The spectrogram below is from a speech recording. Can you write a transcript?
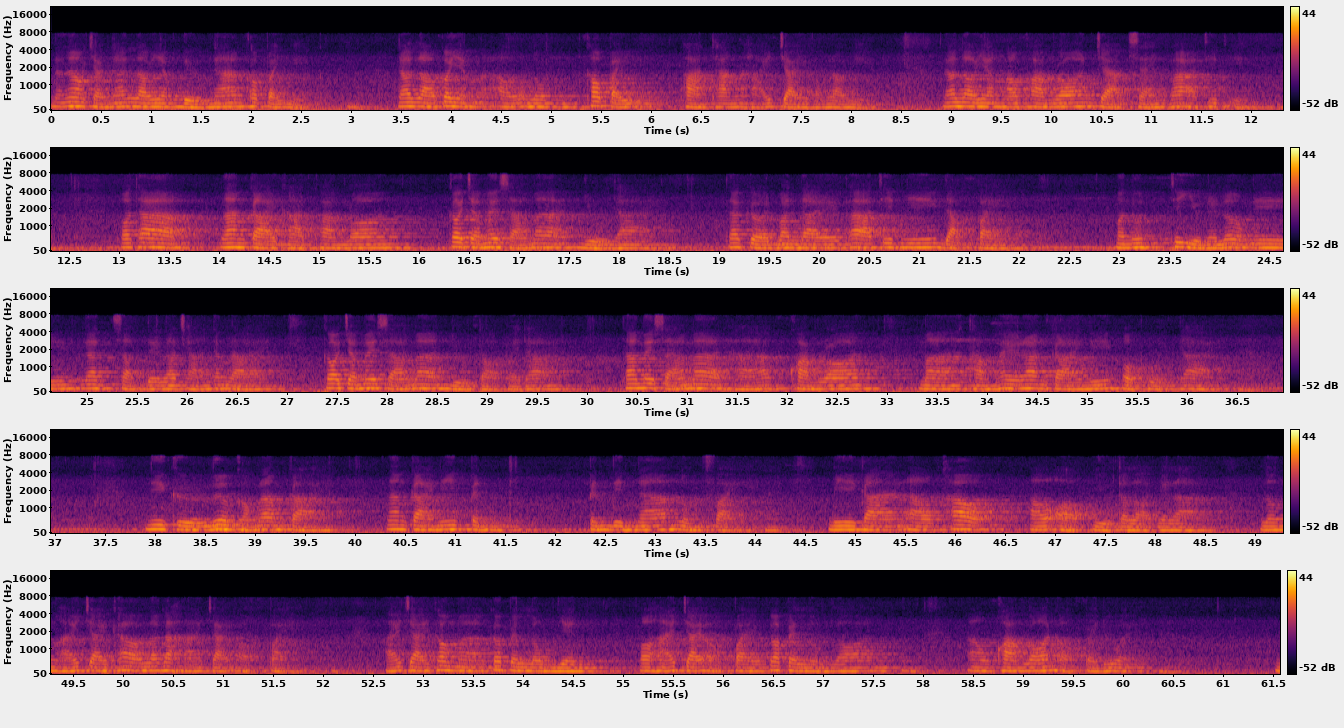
และนอกจากนั้นเรายังดื่มน้ำเข้าไปอีก แล้วเราก็ยังเอาลมเข้าไปผ่านทางหายใจของเราอีก แล้วเรายังเอาความร้อนจากแสงพระอาทิตย์อีก เพราะถ้าร่างกายขาดความร้อน ก็จะไม่สามารถอยู่ได้ ถ้าเกิดวันใดพระอาทิตย์นี้ดับไป มนุษย์ที่อยู่ในโลกนี้และสัตว์เดรัจฉานทั้งหลาย ก็จะไม่สามารถอยู่ต่อไปได้ ถ้าไม่สามารถหาความร้อนมาทำให้ร่างกายนี้อบอุ่นได้ นี่คือเรื่องของร่างกาย ร่างกายนี้เป็นเป็นดินน้ำลมไฟ มีการเอาเข้าเอาออกอยู่ตลอดเวลา ลมหายใจเข้าแล้วก็หายใจออกไป หายใจเข้ามาก็เป็นลมเย็น พอหายใจออกไปก็เป็นลมร้อน เอาความร้อนออกไปด้วย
